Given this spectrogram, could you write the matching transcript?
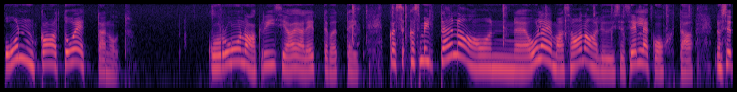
on ka toetanud koroonakriisi ajal ettevõtteid. kas, kas meil täna on olemas analüüse selle kohta, noh, see,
